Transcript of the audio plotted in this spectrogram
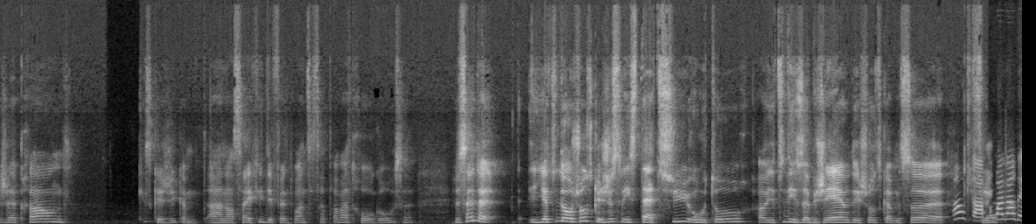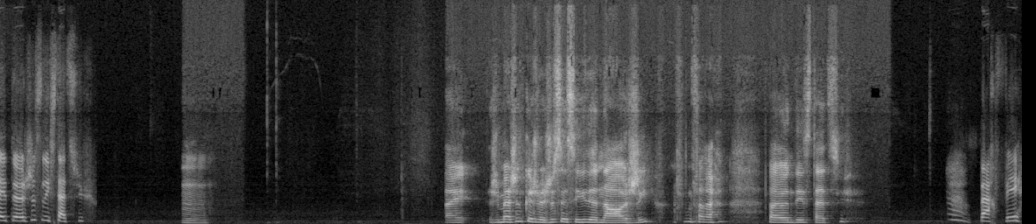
je vais prendre. Qu'est-ce que j'ai comme. Ah non, Slightly Different One, ce serait probablement trop gros ça. J'essaie de. y a-tu d'autres choses que juste les statues autour? Ah, y a-tu des objets ou des choses comme ça? Non, ça a pas l'air d'être juste les statues. hmm. Ben, j'imagine que je vais juste essayer de nager vers, vers une des statues. Parfait.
